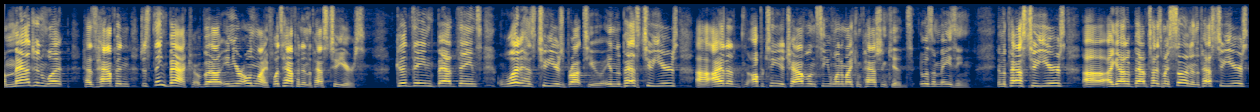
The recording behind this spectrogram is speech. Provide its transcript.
Imagine what has happened. Just think back about in your own life. What's happened in the past two years? Good things, bad things. What has two years brought to you? In the past two years, uh, I had an opportunity to travel and see one of my compassion kids. It was amazing. In the past two years, uh, I got to baptize my son. In the past two years,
